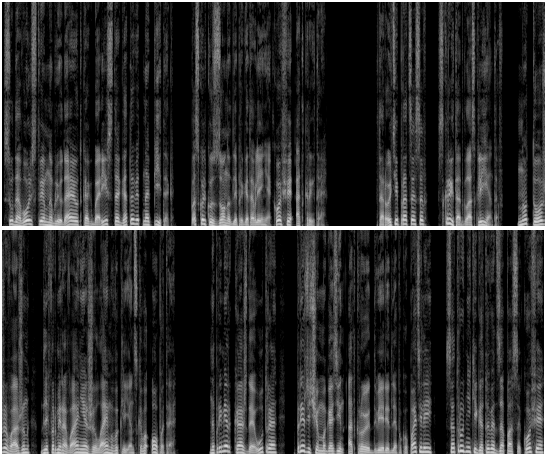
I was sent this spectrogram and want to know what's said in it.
с удовольствием наблюдают, как бариста готовит напиток, поскольку зона для приготовления кофе открыта. Второй тип процессов скрыт от глаз клиентов, но тоже важен для формирования желаемого клиентского опыта. Например, каждое утро, прежде чем магазин откроет двери для покупателей, сотрудники готовят запасы кофе,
